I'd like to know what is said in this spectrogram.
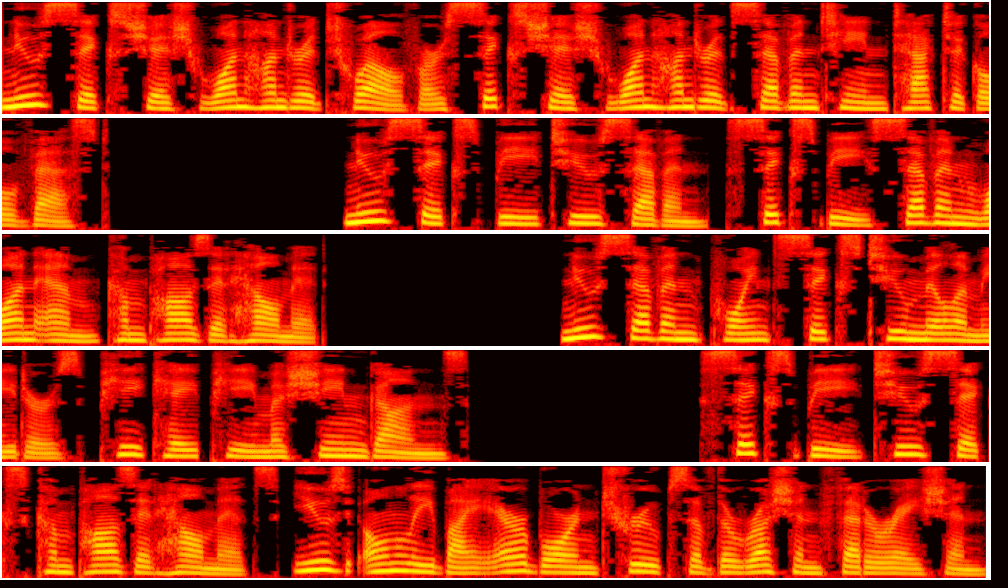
New 6 Shish 112 or 6 Shish 117 tactical vest New 6B27, 6B71M composite helmet New 7.62 mm PKP machine guns 6B26 composite helmets used only by airborne troops of the Russian Federation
